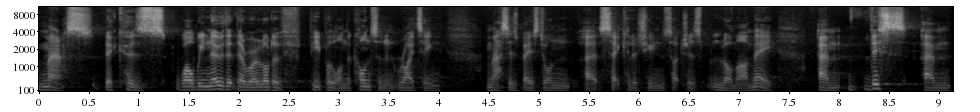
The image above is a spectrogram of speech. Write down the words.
mass because while we know that there were a lot of people on the continent writing masses based on uh, secular tunes such as L'Homme Armé, um, this um,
